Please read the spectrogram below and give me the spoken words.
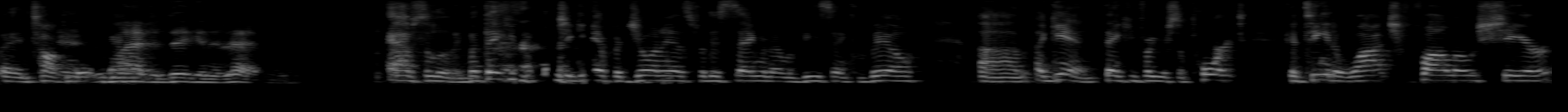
and talk yeah, more about. We'll have to dig into that. Man. Absolutely. But thank you so much again for joining us for this segment of LaVie and Claville. Um, again, thank you for your support. Continue to watch, follow, share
